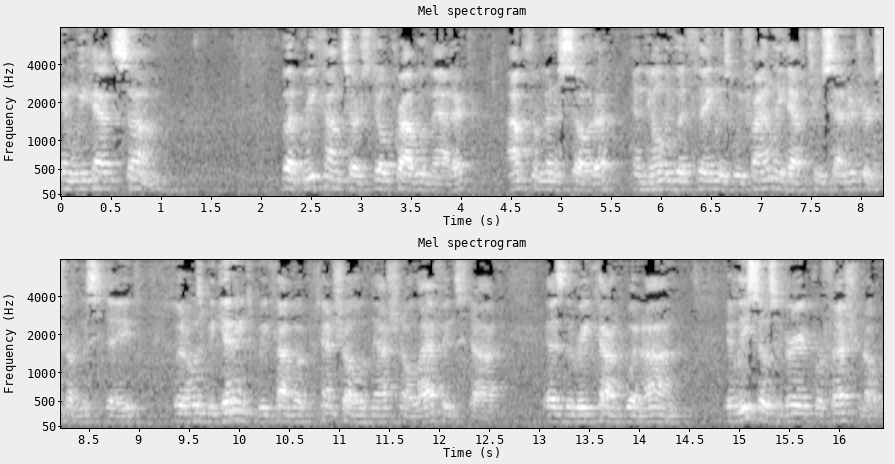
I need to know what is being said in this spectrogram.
and we had some. But recounts are still problematic. I'm from Minnesota, and the only good thing is we finally have two senators from the state, but it was beginning to become a potential national laughingstock as the recount went on. At least it was a very professional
